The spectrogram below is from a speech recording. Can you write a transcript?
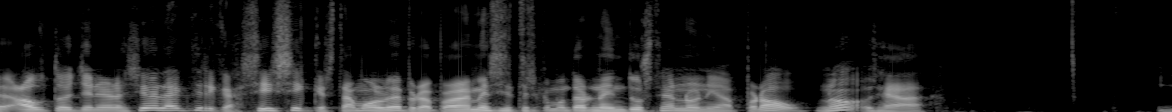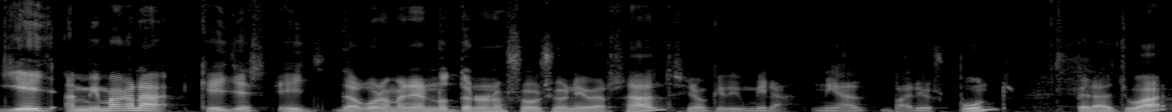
eh, autogeneració elèctrica, sí, sí, que està molt bé, però probablement si tens que muntar una indústria no n'hi ha prou, no? O sigui, i ell, a mi m'agrada que ell, ell d'alguna manera no dona una solució universal, sinó que diu, mira, n'hi ha diversos punts per a jugar.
